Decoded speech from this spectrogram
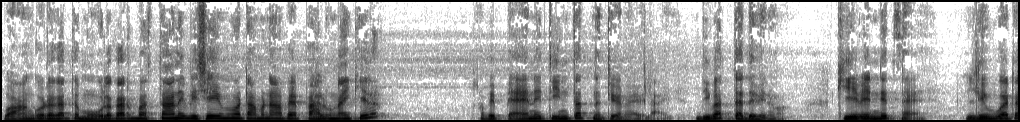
වාංගුවට ගත්ත මූල කර්මස්ථානයේ විශේෂම මට අමනාපයක් පහළුණයි කියලා අපි පෑනේ තින්තත් නැති වෙන වෙලාවයි. දිවත් ඇද වෙනවා. කියවෙන්නෙත් නැහැ. ලිව්වට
